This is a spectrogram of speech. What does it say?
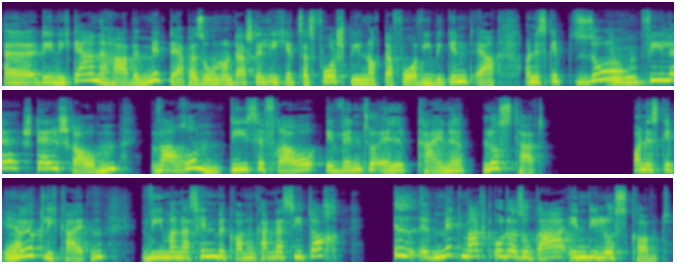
äh, den ich gerne habe mit der Person. Und da stelle ich jetzt das Vorspiel noch davor. Wie beginnt er? Und es gibt so viele Stellschrauben, warum diese Frau eventuell keine Lust hat. Und es gibt Ja. Möglichkeiten, wie man das hinbekommen kann, dass sie doch äh, mitmacht oder sogar in die Lust kommt.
